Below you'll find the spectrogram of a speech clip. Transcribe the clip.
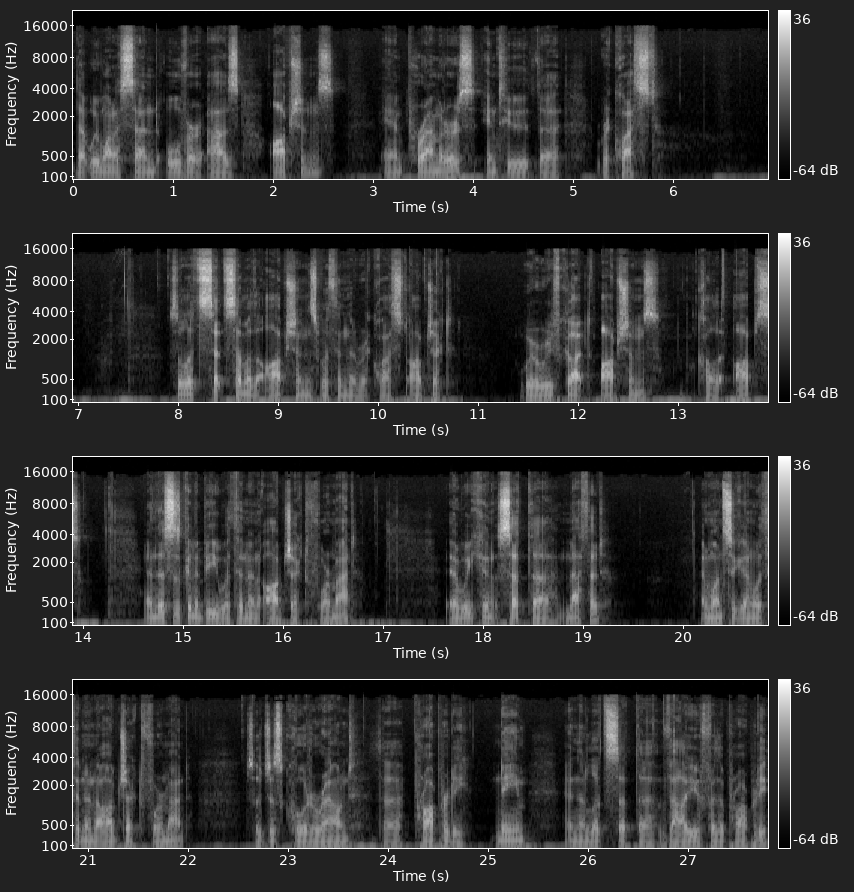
that we want to send over as options and parameters into the request so let's set some of the options within the request object where we've got options, call it ops, and this is going to be within an object format. And we can set the method, and once again within an object format. So just quote around the property name, and then let's set the value for the property.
